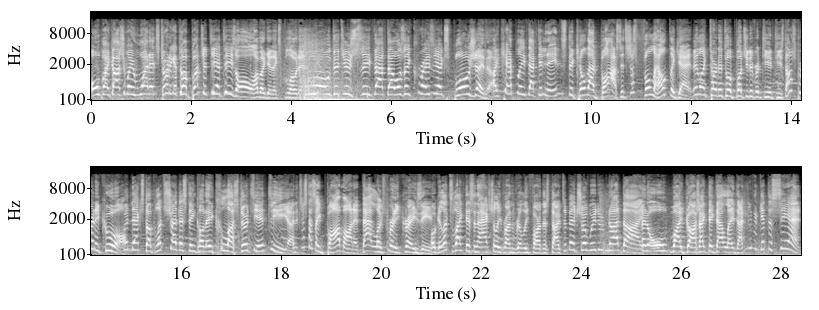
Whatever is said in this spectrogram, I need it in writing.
Oh my gosh, wait, what? It's turning into a bunch of TNTs. Oh, I'm gonna get exploded. Whoa, did you see that? That was a crazy explosion. I can't believe that didn't insta kill that boss. It's just full health again. It like turned into a bunch of different TNTs. That was pretty cool. But next up, let's try this thing called a cluster TNT. And it just has a bomb on it. That looks pretty crazy. Okay, let's like this and actually run really far this time to make sure we do not die. And oh my gosh, I think that landed. I didn't even get to see it.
